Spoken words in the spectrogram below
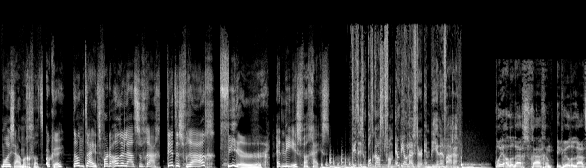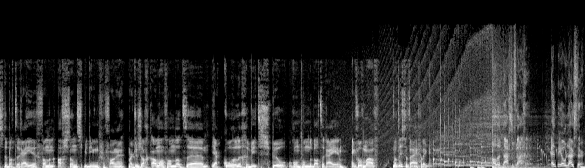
Mooi samengevat. Oké. Okay. Dan tijd voor de allerlaatste vraag. Dit is vraag 4. En die is van Gijs. Dit is een podcast van NPO Luister en BNN Vara. Hoi alledaagse vragen. Ik wilde laatst de batterijen van mijn afstandsbediening vervangen. Maar toen zag ik allemaal van dat uh, ja, korrelige witte spul rondom de batterijen. En ik vroeg me af, wat is dat eigenlijk? Alledaagse vragen. NPO Luister.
